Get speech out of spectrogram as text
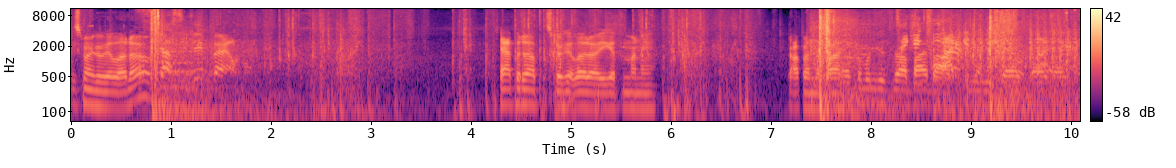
Just gonna go get loadout. Gas inbound. Tap it up. Let's go get loadout. You got the money. Drop on the buy. Oh, someone just dropped by by.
